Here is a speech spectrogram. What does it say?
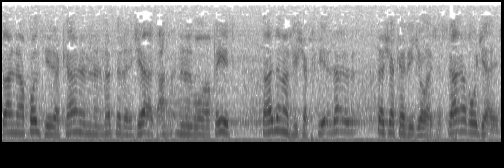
فأنا قلت إذا كان أن المسألة جاءت من المواقيت فهذا ما في شك في لا, لا شك في جوازه سائغ وجائز.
